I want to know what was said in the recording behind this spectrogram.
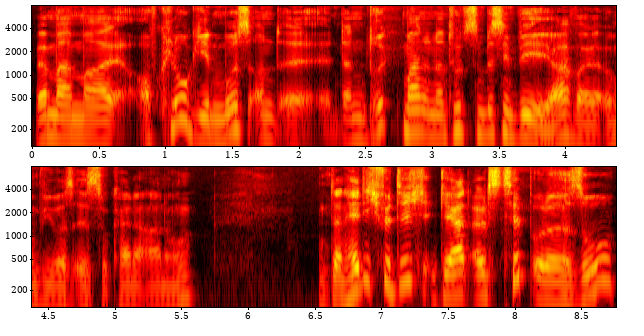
wenn man mal auf Klo gehen muss und äh, dann drückt man und dann tut es ein bisschen weh, ja, weil irgendwie was ist, so keine Ahnung. Und dann hätte ich für dich, Gerd, als Tipp oder so,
